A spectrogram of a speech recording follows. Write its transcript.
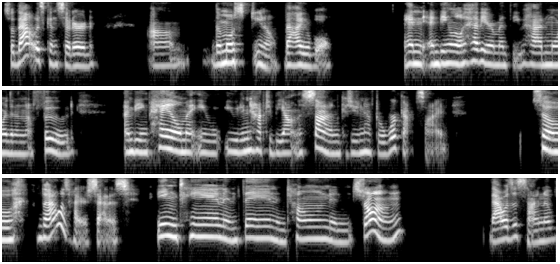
So that was considered um the most you know valuable. And and being a little heavier meant that you had more than enough food and being pale meant you you didn't have to be out in the sun because you didn't have to work outside so that was higher status. Being tan and thin and toned and strong, that was a sign of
